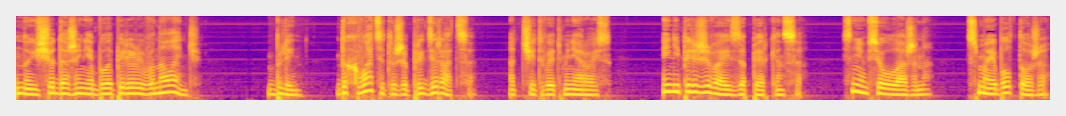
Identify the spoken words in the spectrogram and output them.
Но еще даже не было перерыва на ланч. Блин, да хватит уже придираться, отчитывает меня Ройс. И не переживай из-за Перкинса. С ним все улажено. С Мейбл тоже.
